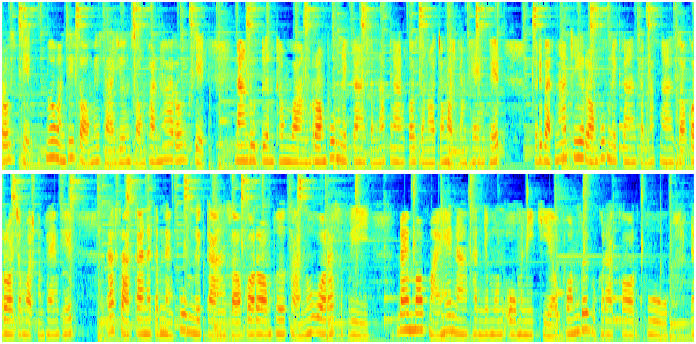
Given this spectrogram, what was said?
2517 เมื่อวันที่ 2 เมษายน 2517 นางดุดเดือนคำวัง รองผู้อำนวยการสำนักงานกศนจังหวัดกำแพงเพชร ปฏิบัติหน้าที่รองผู้อำนวยการสำนักงานสกรจังหวัดกำแพงเพชร รักษาการในตำแหน่งผู้อำนวยการสกรอำเภอขานุวรสปรีได้มอบหมายให้นางธัญมนโอมณีเขียว พร้อมด้วยบุคลากรครู และ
